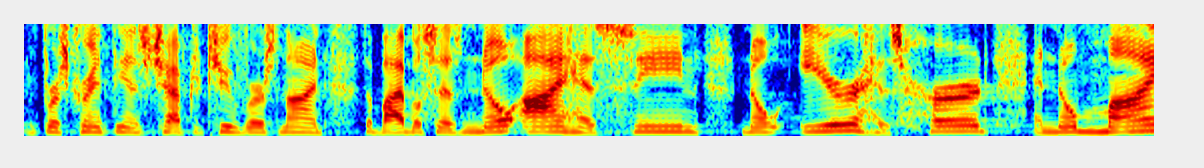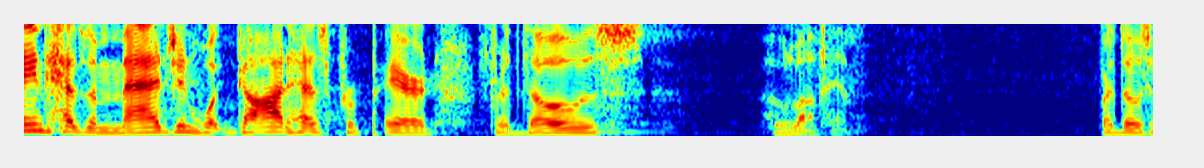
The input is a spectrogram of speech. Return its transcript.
In 1 Corinthians chapter 2 verse 9, the Bible says, "No eye has seen, no ear has heard, and no mind has imagined what God has prepared for those who love him." For those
